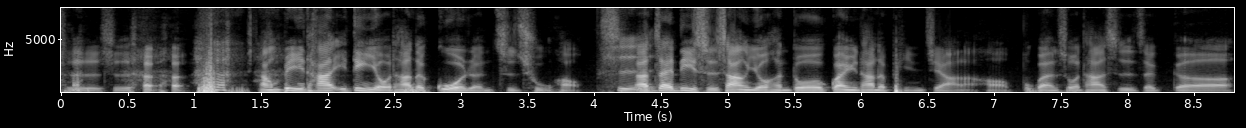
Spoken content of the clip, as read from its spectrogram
是是，想必他一定有他的过人之处哈。是，那在历史上有很多关于他的评价了哈，不管说他是这个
